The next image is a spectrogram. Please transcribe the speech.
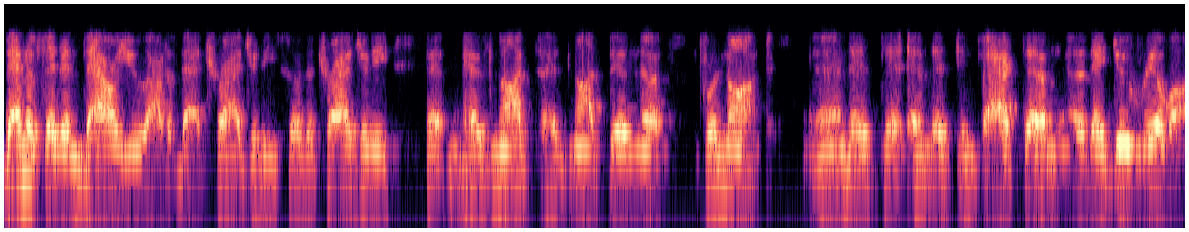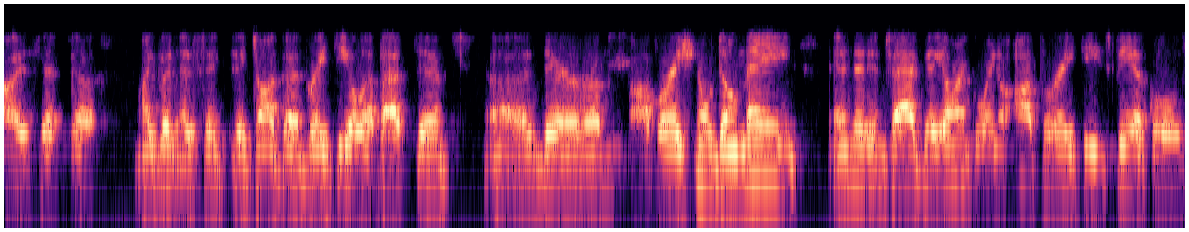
benefit and value out of that tragedy. So the tragedy has not has not been uh, for naught and that and that in fact um, they do realize that uh, my goodness they, they talk a great deal about uh, uh, their um, operational domain and that in fact they aren't going to operate these vehicles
